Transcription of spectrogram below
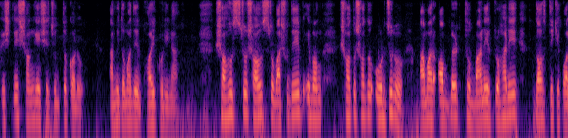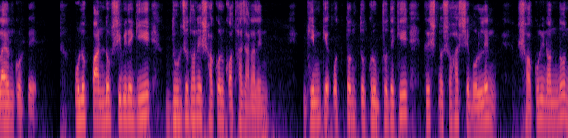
কৃষ্ণের সঙ্গে এসে যুদ্ধ করো। আমি তোমাদের ভয় করি না। সহস্র সহস্র বাসুদেব এবং শত শত অর্জুনও আমার অব্যর্থ বাণের প্রহারে দশ দিকে পলায়ন করবে। উলুক পাণ্ডব শিবিরে গিয়ে দুর্যোধনের সকল কথা জানালেন। ভীমকে অত্যন্ত ক্রুব্ধ দেখে কৃষ্ণ সহাস্যে বললেন, শকুনি নন্দন,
